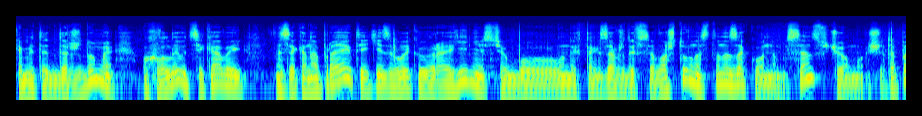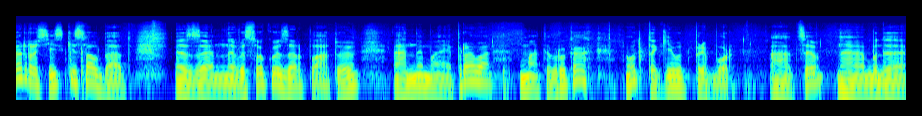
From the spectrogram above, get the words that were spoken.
комітет Держдуми ухвалив цікавий законопроект, який з великою вирогідністю, бо у них так завжди все влаштовано, стане законом. Сенс в чому? Що тепер російський солдат з високою зарплатою е, не має права мати в руках от такий от прибор. А це е, буде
